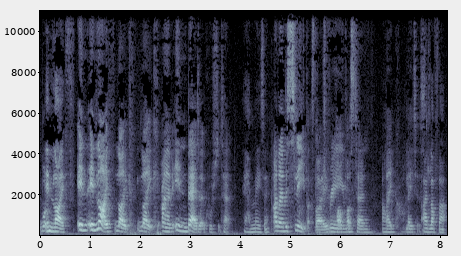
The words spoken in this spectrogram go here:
what, In life. in in life like like I am in bed at quarter to ten Yeah, amazing. and I'm asleep the by dream. half past ten Oh like latest. I'd love that.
